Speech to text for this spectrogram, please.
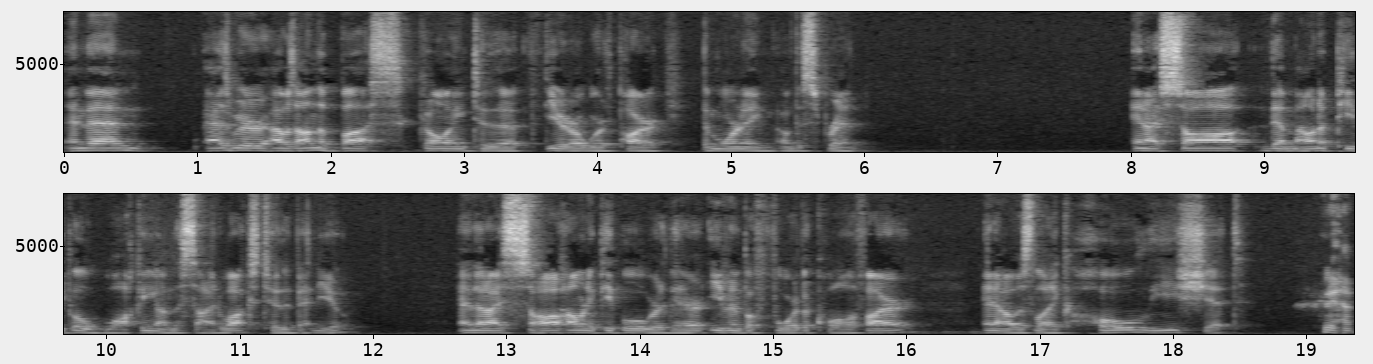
And then as we were i was on the bus going to the theodore wirth park the morning of the sprint and i saw the amount of people walking on the sidewalks to the venue and then i saw how many people were there even before the qualifier and i was like holy shit Yeah.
